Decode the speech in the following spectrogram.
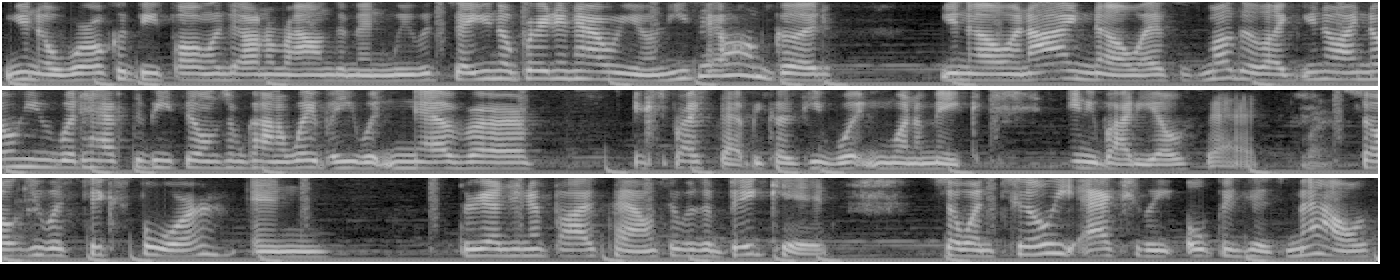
you know, world could be falling down around him and we would say, you know, Braeden, how are you? And he'd say, oh, I'm good. You know, and I know as his mother, like, you know, I know he would have to be feeling some kind of way, but he would never express that because he wouldn't want to make anybody else sad. Right. So he was six four and 305 pounds. He was a big kid. So until he actually opened his mouth,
